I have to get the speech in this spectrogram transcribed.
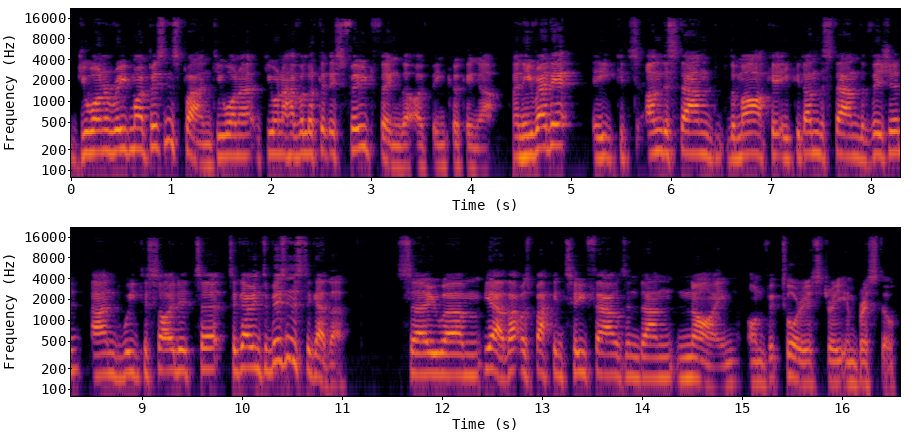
"Do you want to read my business plan? Do you want to do you want to have a look at this food thing that I've been cooking up?" And he read it. He could understand the market. He could understand the vision, and we decided to to go into business together. So um, yeah, that was back in 2009 on Victoria Street in Bristol.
